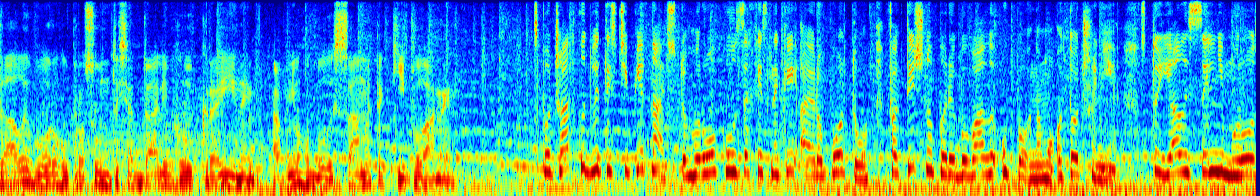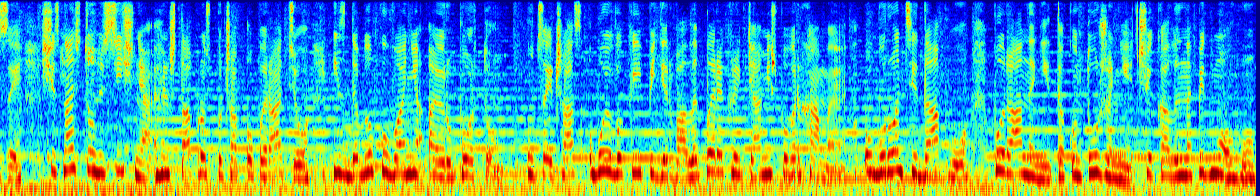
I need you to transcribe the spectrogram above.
дали ворогу просунутися далі вглиб країни, а в нього були саме такі плани. Початку 2015 року захисники аеропорту фактично перебували у повному оточенні. Стояли сильні морози. 16 січня генштаб розпочав операцію із деблокування аеропорту. У цей час бойовики підірвали перекриття між поверхами. Оборонці ДАПу, поранені та контужені, чекали на підмогу.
